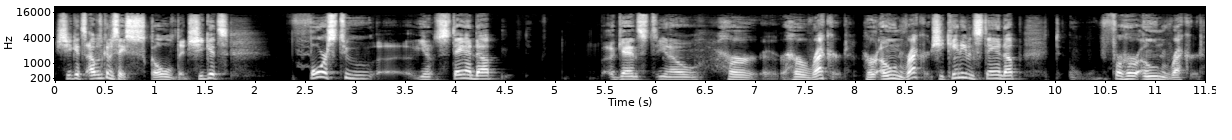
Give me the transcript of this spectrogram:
she gets I was going to say scolded. She gets forced to uh, you know stand up against you know her her record, her own record. She can't even stand up for her own record.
